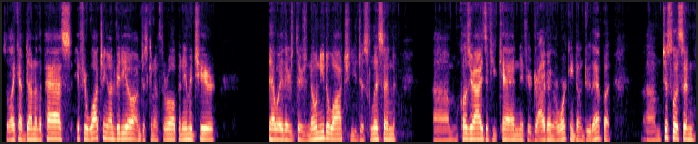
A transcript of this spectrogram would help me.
So, like I've done in the past, if you're watching on video, I'm just going to throw up an image here. That way, there's there's no need to watch. You just listen. Um, close your eyes if you can. If you're driving or working, don't do that. But um, just listen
